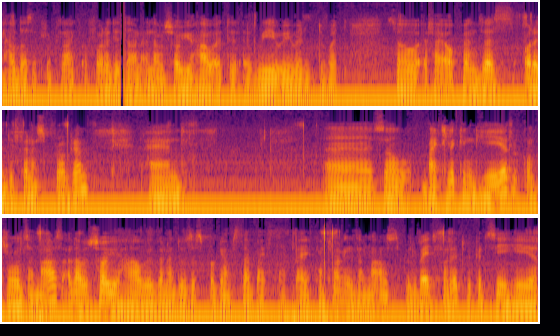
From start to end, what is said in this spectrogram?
how does it look like I've already done and I will show you how it uh, we, we will do it. So if I open this already finished program and uh, so by clicking here control the mouse and I will show you how we're gonna do this program step by step. By controlling the mouse we'll wait for it. We could see here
